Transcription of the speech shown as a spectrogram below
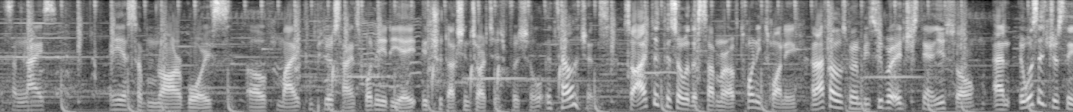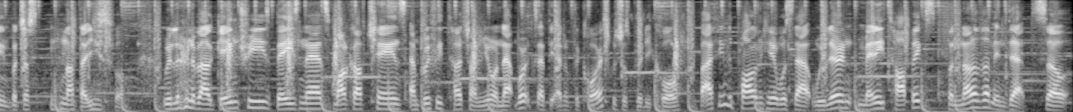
It's a nice ASMR voice of my Computer Science 188 Introduction to Artificial Intelligence. So I took this over the summer of 2020 and I thought it was going to be super interesting and useful. And it was interesting, but just not that useful. We learned about game trees, Bayes nets, Markov chains, and briefly touched on neural networks at the end of the course, which was pretty cool. But I think the problem here was that we learned many topics, but none of them in depth. So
